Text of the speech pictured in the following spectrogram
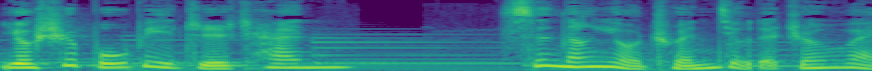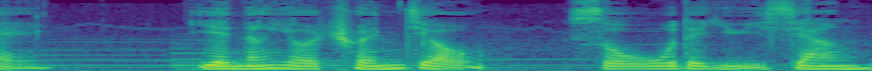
有时不必直掺，思能有醇酒的真味，也能有醇酒所无的余香。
